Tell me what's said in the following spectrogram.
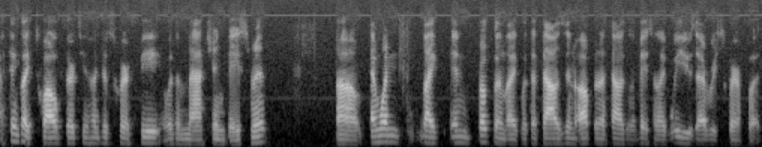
I think like 12, 1300 square feet with a matching basement. Um, and when like in Brooklyn, like with a thousand up and a thousand in the basement, like we use every square foot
